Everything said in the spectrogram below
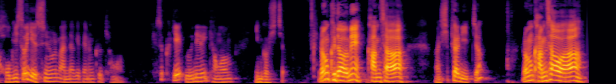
거기서 예수님을 만나게 되는 그 경험. 그래서 그게 은혜의 경험인 것이죠. 여러분 그 다음에 감사 시편이 있죠. 여러분 감사와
